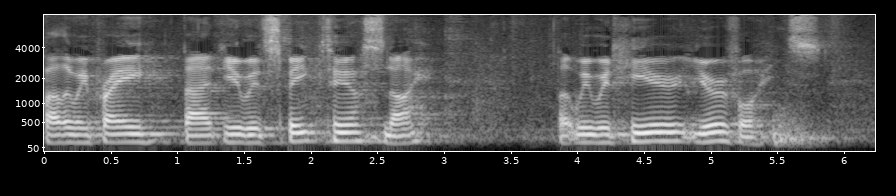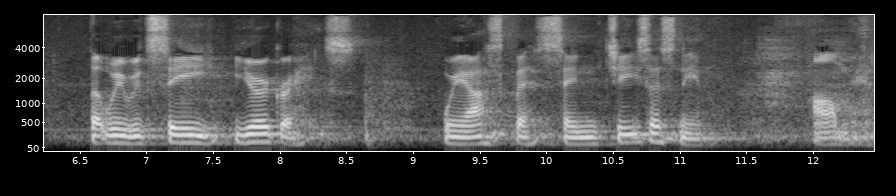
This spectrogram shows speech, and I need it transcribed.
Father, we pray that you would speak to us now, that we would hear your voice, that we would see your grace. We ask this in Jesus' name. Amen.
